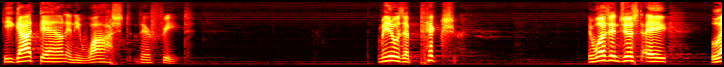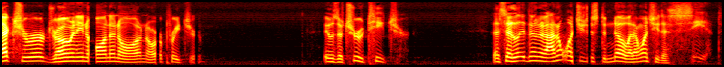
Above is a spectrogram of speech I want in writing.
he got down and he washed their feet. I mean, it was a picture. It wasn't just a lecturer droning on and on or a preacher. It was a true teacher that said, No, no, I don't want you just to know it, I want you to see it.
